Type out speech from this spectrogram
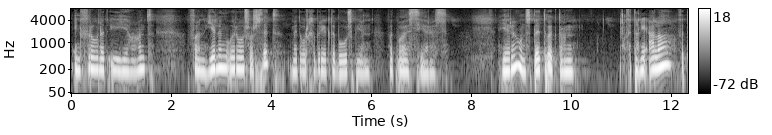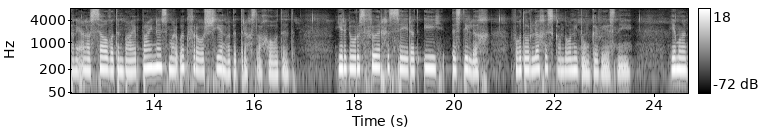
en vra dat U U hand van heling oor haar sal sit met haar gebreekte borsbeen wat baie seer is. Here, ons bid ook dan vir Tannie Ella, vir Tannie Ella self wat in baie pyn is, maar ook vir haar seun wat 'n terugslag gehad het. Here, daar is vroeër gesê dat U is die lig. Waar daar lig is, kan daar nie donker wees nie. Hemel,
